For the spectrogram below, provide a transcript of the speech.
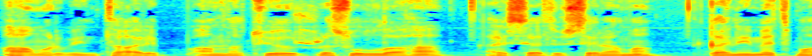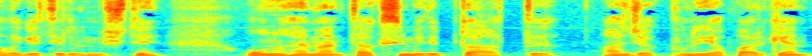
Amr bin Talip anlatıyor. Resulullah'a aleyhissalatü vesselama ganimet malı getirilmişti. Onu hemen taksim edip dağıttı. Ancak bunu yaparken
